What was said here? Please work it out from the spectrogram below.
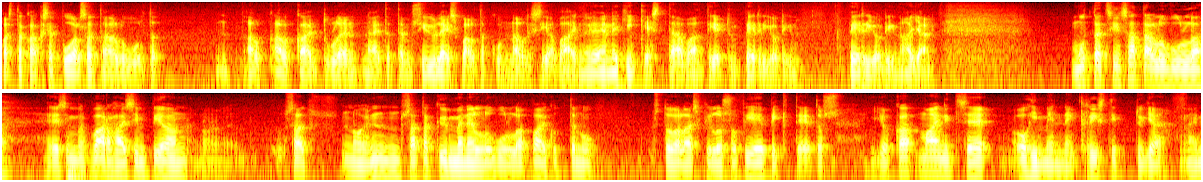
Vasta 2500-luvulta alkaen tulee näitä tämmöisiä yleisvaltakunnallisia vainoja ja nekin kestää vain tietyn periodin, periodin ajan. Mutta että siinä 100-luvulla esimerkiksi varhaisimpia on noin 110-luvulla vaikuttanut stoalaisfilosofi Epikteetos, joka mainitsee ohimennen kristittyjä. Näin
